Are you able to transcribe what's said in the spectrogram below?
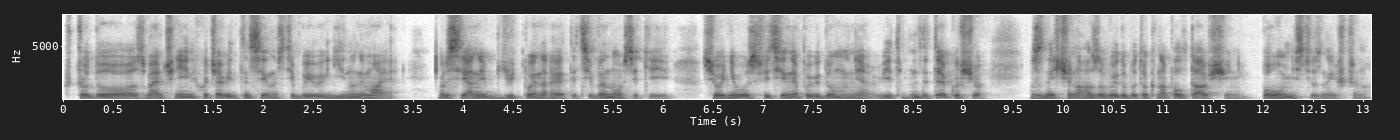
щодо зменшення, хоча б інтенсивності бойових дій, ну немає. Росіяни б'ють по енергетиці, виносять її. Сьогодні офіційне повідомлення від ДТЕКу, що знищено газовидобуток на Полтавщині, повністю знищено.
